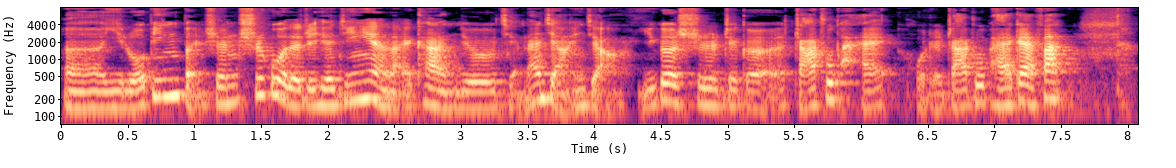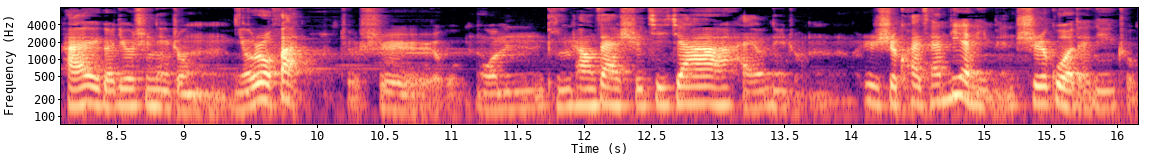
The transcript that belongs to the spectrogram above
呃，以罗宾本身吃过的这些经验来看，就简单讲一讲。一个是这个炸猪排或者炸猪排盖饭，还有一个就是那种牛肉饭，就是我们平常在十七家还有那种日式快餐店里面吃过的那种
